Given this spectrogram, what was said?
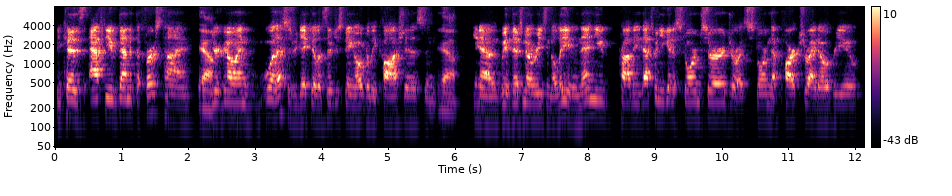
because after you've done it the first time, yeah. you're going, well, this is ridiculous. They're just being overly cautious. And, yeah. you know, we, there's no reason to leave. And then you probably, that's when you get a storm surge or a storm that parks right over you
